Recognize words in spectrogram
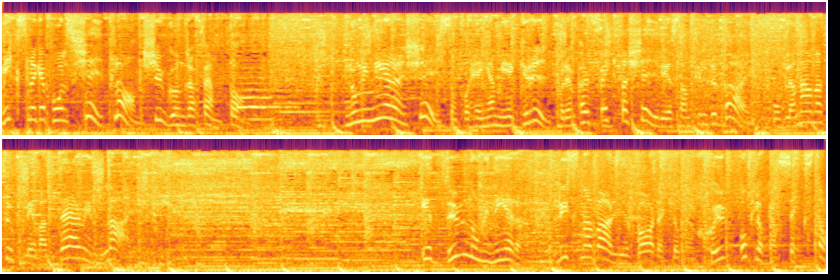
Mix Megapols tjejplan 2015. Nominera en tjej som får hänga med Gry på den perfekta tjejresan till Dubai och bland annat uppleva Darin live. Är du nominerad? Lyssna varje vardag klockan 7 och klockan 16.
